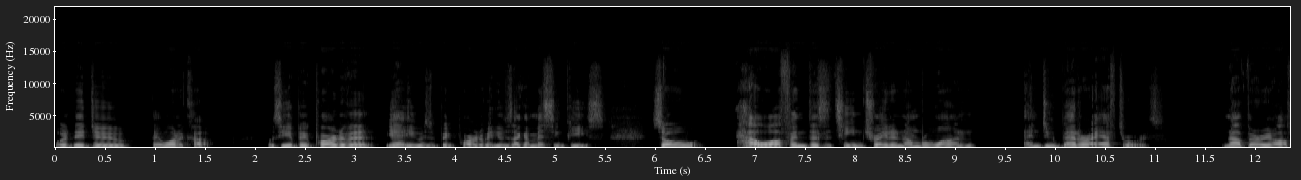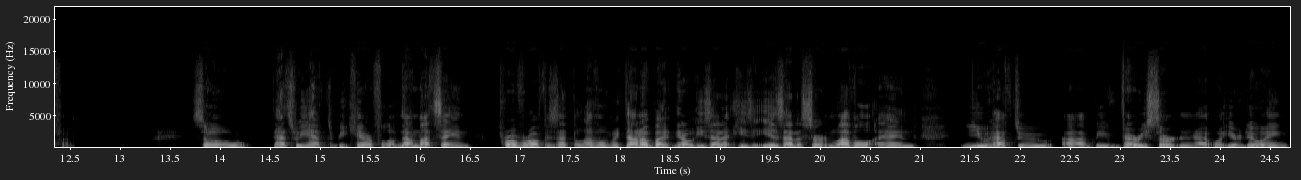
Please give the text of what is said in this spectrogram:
What did they do? They won a cup. Was he a big part of it? Yeah, he was a big part of it. He was like a missing piece. So, how often does a team trade a number one and do better afterwards? Not very often. So that's what you have to be careful of. Now, I'm not saying Provorov is at the level of McDonagh, but you know he's at a, he is at a certain level, and you have to uh, be very certain that what you're doing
